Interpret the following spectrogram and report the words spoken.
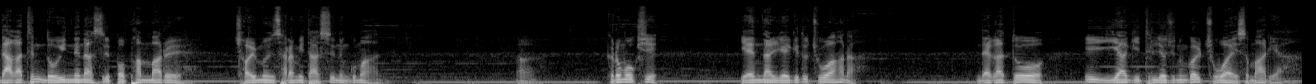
나 같은 노인네나 쓸 법한 말을 젊은 사람이 다 쓰는구만. 아, 그럼 혹시 옛날 얘기도 좋아하나? 내가 또 이 이야기 들려주는 걸 좋아해서 말이야.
